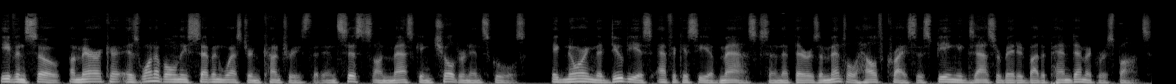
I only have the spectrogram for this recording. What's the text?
Even so, America is one of only seven Western countries that insists on masking children in schools, ignoring the dubious efficacy of masks and that there is a mental health crisis being exacerbated by the pandemic response.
